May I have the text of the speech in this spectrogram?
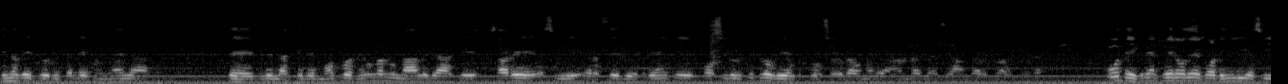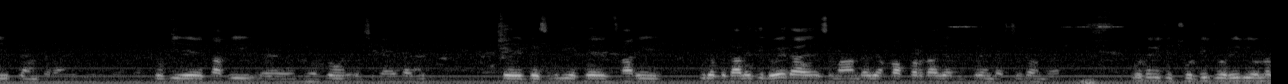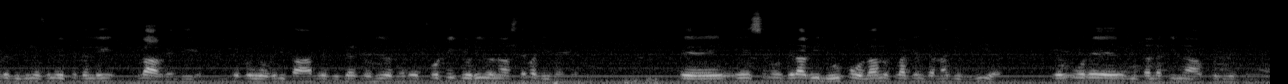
ਜਿਨ੍ਹਾਂ ਦੇ ਚੋਰੀ ਪਹਿਲੇ ਹੋਈਆਂ ਜਾਂ ਤੇ ਜਿਹੜੇ ਇਲਾਕੇ ਦੇ ਮੌਤਵਰ ਨੇ, ਉਹਨਾਂ ਨੂੰ ਨਾਲ ਲਿਜਾ ਕੇ ਸਾਰੇ ਅਸੀਂ ਰਸਤੇ ਦੇਖ ਰਹੇ ਹਾਂ ਕਿ ਪੋਸੀਬਲ ਕਿੱਧਰੋਂ ਵੇ ਆਊਟ ਹੋ ਸਕਦਾ, ਉਹਨਾਂ ਦੇ ਆਉਣ ਦਾ ਜਾਂ ਜਾਣ ਦਾ ਰਸਤਾ ਹੋ ਸਕਦਾ। ਉਹ ਦੇਖ ਰਹੇ ਹਾਂ, ਫਿਰ ਉਹਦੇ ਅਕੋਰਡਿੰਗਲੀ ਅਸੀਂ ਪਲਾਨ ਕਰਾਂਗੇ। ਕਿਉਂਕਿ ਇਹ ਕਾਫੀ ਦੇਰ ਤੋਂ ਸ਼ਿਕਾਇਤ ਹੈ ਜੀ। ਤੇ ਬੇਸਿਕਲੀ ਇੱਥੇ ਸਾਰੀ ਪੂਰਾ ਬਟਾਲੇ 'ਚ ਲੋਹੇ ਦਾ ਸਮਾਨ ਦਾ ਜਾਂ ਕਾਪਰ ਦਾ ਜਾਂ ਦੂਸਰੇ ਇੰਡਸਟਰੀ ਦਾ ਹੁੰਦਾ ਉਹਦੇ ਵਿੱਚ ਛੋਟੀ ਚੋਰੀ ਵੀ ਉਹਨਾਂ ਦੇ ਬਿਜ਼ਨਸ ਨੂੰ ਇੱਕ ਦਿਨ ਲਈ ਖਿਲਾਰ ਦਿੰਦੀ ਹੈ। ਜੇ ਕੋਈ ਉਹਦੀ ਤਾਰ ਜਾਂ ਦੂਜਾ ਚੋਰੀ ਹੋ ਜਾਵੇ, ਛੋਟੀ ਚੋਰੀ ਉਹਨਾਂ ਵਾਸਤੇ ਵੱਡੀ ਬਣ ਜਾਂਦੀ ਹੈ। ਤੇ ਇਸ ਨੂੰ ਜਿਹੜਾ ਵੀ ਲੂਪ ਹੋਲ ਆ, ਉਹਨੂੰ ਪਲੱਗ ਇਨ ਕਰਨਾ ਜ਼ਰੂਰੀ ਹੈ। ਤੇ ਉਹਦੇ ਮੁਤਲਕ ਹੀ ਮੈਂ ਆਪ ਖੁਦ ਵੇਖੂੰਗਾ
